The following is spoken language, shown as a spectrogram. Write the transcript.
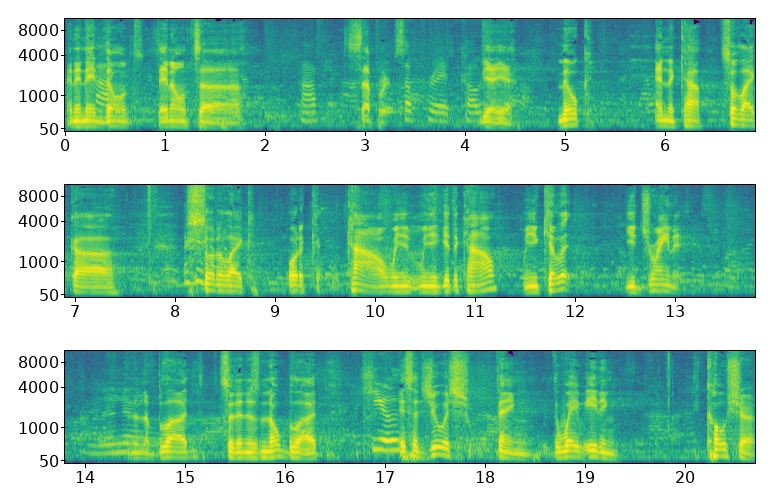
and then they Cow. don't they don't uh, Half separate. separate culture. Yeah yeah, milk and the cow. So like uh, sort of like or the c- cow when you when you get the cow when you kill it, you drain it. And then the blood. So then there's no blood. Cute. It's a Jewish thing, the way of eating. Kosher.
